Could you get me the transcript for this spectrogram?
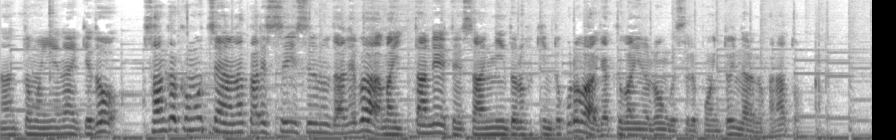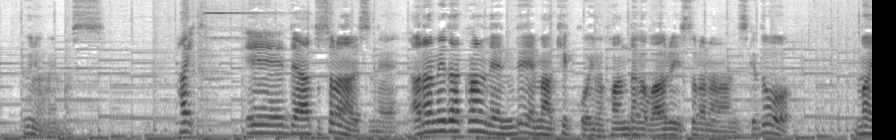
なんとも言えないけど、三角持ち合いの中で推移するのであれば、まあ、一旦0.32ドル付近のところは逆張りのロングするポイントになるのかなというふうに思います。はい。えー、で、あとソラナですね。アラメダ関連で、まあ結構今ファンダが悪いソラナなんですけど、まあ、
